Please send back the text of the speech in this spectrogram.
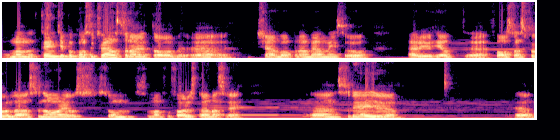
om man tänker på konsekvenserna av eh, kärnvapenanvändning så är det ju helt eh, fasansfulla scenarios som, som man får föreställa sig. Ehm, så det är ju eh,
